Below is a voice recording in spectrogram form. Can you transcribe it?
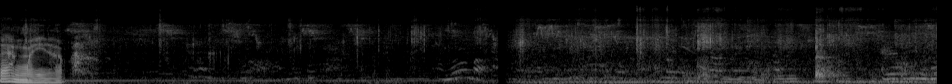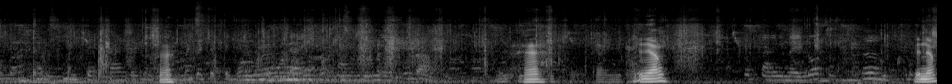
สร้างใหม่นะครับ ฮะเป็นยังเป็นยัง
